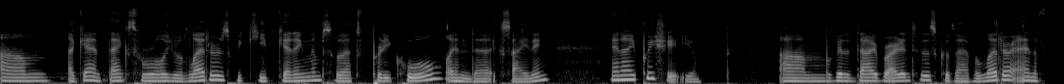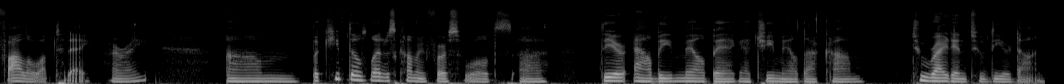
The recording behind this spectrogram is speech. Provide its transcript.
Um, again, thanks for all your letters. We keep getting them, so that's pretty cool and uh, exciting, and I appreciate you. Um, we're gonna dive right into this because I have a letter and a follow up today. All right. Um, but keep those letters coming. First of all, it's uh, dear Albie mailbag at gmail.com to write into Dear Don.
